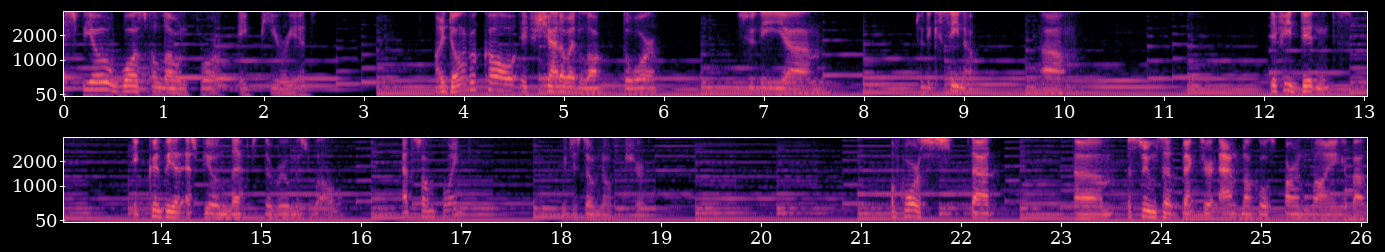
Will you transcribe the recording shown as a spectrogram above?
Espio was alone for a period. I don't recall if Shadow had locked the door to the um, to the casino. Um, if he didn't, it could be that Espio left the room as well at some point. We just don't know for sure. Of course, that um, assumes that Vector and Knuckles aren't lying about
